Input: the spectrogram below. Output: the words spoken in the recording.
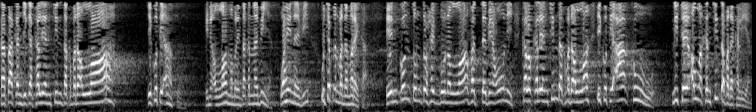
Katakan jika kalian cinta kepada Allah, ikuti aku. Ini Allah memerintahkan nabinya. Wahai nabi, ucapkan pada mereka, In kuntum Allah fattabi'uni. Kalau kalian cinta kepada Allah, ikuti aku. Niscaya Allah akan cinta pada kalian.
